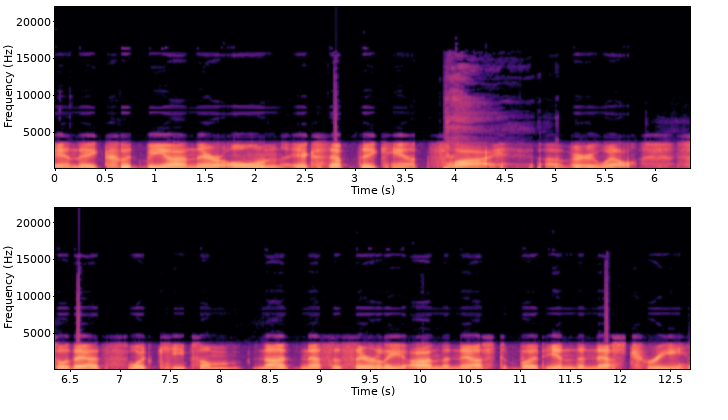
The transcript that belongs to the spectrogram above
and they could be on their own except they can't fly uh, very well so that's what keeps them not necessarily on the nest but in the nest tree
